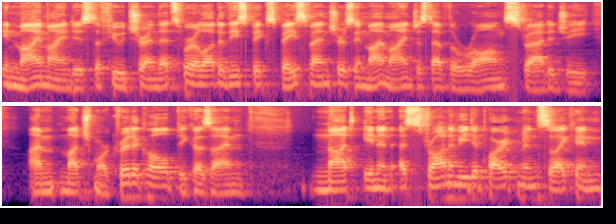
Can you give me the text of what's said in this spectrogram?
in my mind is the future. And that's where a lot of these big space ventures in my mind just have the wrong strategy. I'm much more critical because i'm not in an astronomy department so i can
